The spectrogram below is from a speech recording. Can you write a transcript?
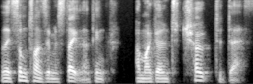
and then sometimes they mistake that i think am i going to choke to death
